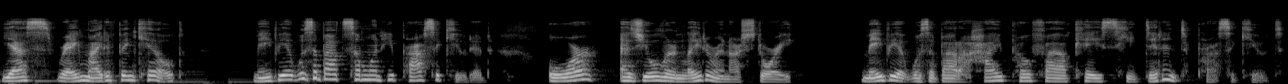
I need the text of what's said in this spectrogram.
Yes, Ray might have been killed. Maybe it was about someone he prosecuted. Or as you'll learn later in our story, maybe it was about a high profile case he didn't prosecute.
